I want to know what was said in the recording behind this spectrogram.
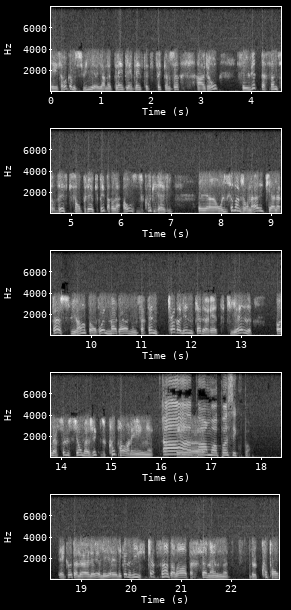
Et ça va comme suit. Il y en a plein, plein, plein de statistiques comme ça. En gros, c'est 8 personnes sur 10 qui sont préoccupées par la hausse du coût de la vie. Et euh, on lit ça dans le journal, puis à la page suivante, on voit une madame, une certaine Caroline Cadorette, qui, elle, a la solution magique du couponing. Ah, euh, pars-moi pas ces coupons. Écoute, elle, elle, elle- elle économise 400 dollars par semaine de coupons.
